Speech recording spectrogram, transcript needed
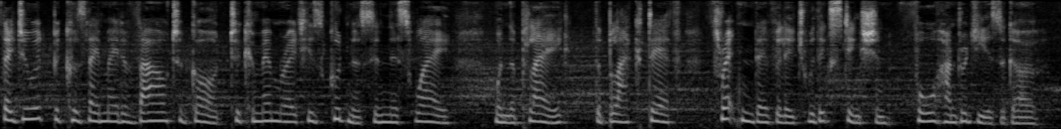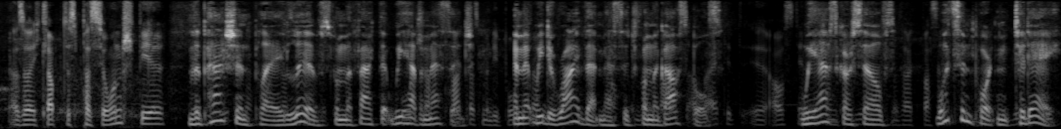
They do it because they made a vow to God to commemorate His goodness in this way when the plague, the Black Death, threatened their village with extinction 400 years ago. Also ich glaube, das Passionsspiel. The Passion Play lives from the fact that we have a message and that we derive that message from the Gospels. We ask ourselves, what's important today?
